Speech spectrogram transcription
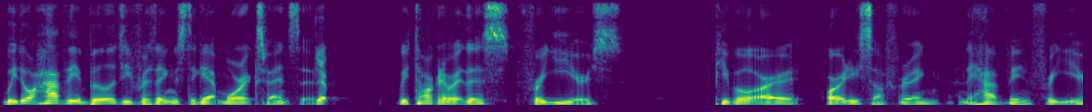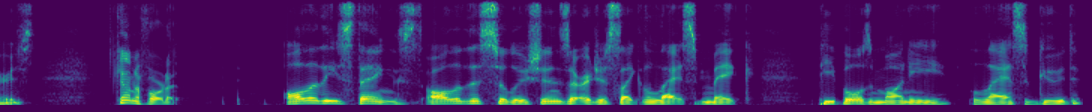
we don't have the ability for things to get more expensive. Yep. We talked about this for years. People are already suffering, and they have been for years Can't afford it. all of these things, all of the solutions that are just like, let's make people's money less good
